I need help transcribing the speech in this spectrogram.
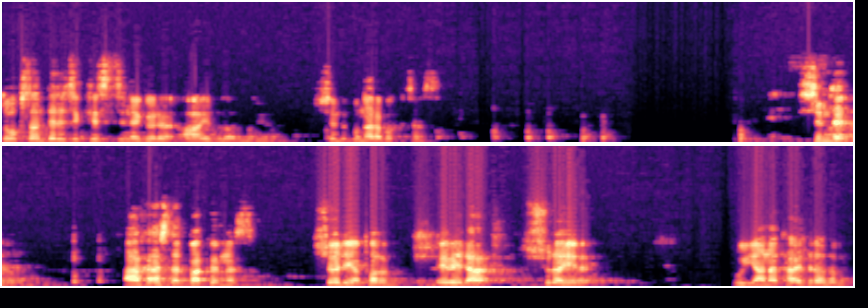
90 derece kesitiğine göre A'yı bulalım diyor. Şimdi bunlara bakacağız. Şimdi arkadaşlar bakınız şöyle yapalım. Evvela şurayı bu yana kaydıralım.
